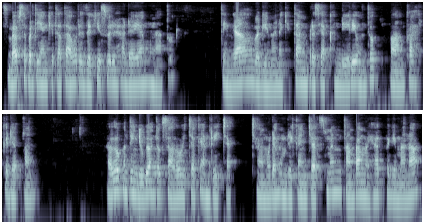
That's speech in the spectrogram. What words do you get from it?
Sebab seperti yang kita tahu, rezeki sudah ada yang mengatur. Tinggal bagaimana kita mempersiapkan diri untuk melangkah ke depan. Lalu penting juga untuk selalu cek and recheck. Jangan mudah memberikan judgement tanpa melihat bagaimana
